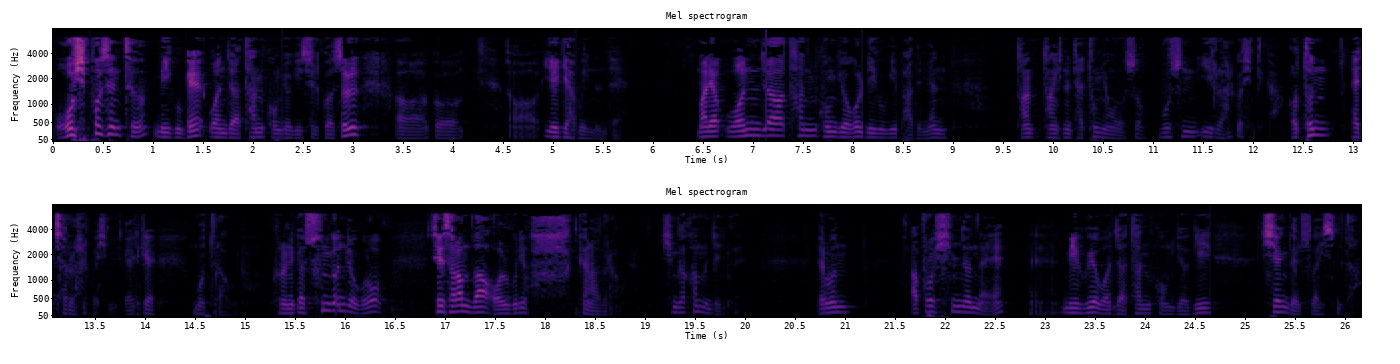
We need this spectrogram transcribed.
50% 미국의 원자탄 공격이 있을 것을 어, 그, 어, 얘기하고 있는데 만약 원자탄 공격을 미국이 받으면 당, 당신은 대통령으로서 무슨 일을 할 것입니까? 어떤 대처를 할 것입니까? 이렇게 묻더라고요. 그러니까 순간적으로 세 사람 다 얼굴이 확 변하더라고요. 심각한 문제니까요. 여러분, 앞으로 10년 내에 예, 미국의 원자탄 공격이 시행될 수가 있습니다.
